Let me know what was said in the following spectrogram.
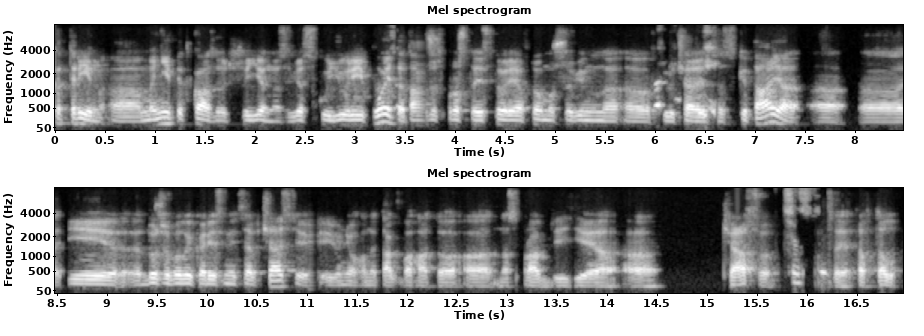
Катрін, е, мені підказують, що є на зв'язку Юрій Пойта. Там же ж просто історія в тому, що він е, включається з Китая, е, і дуже велика різниця в часі, і у нього не так багато насправді є часу. Часу. Це тавтол...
